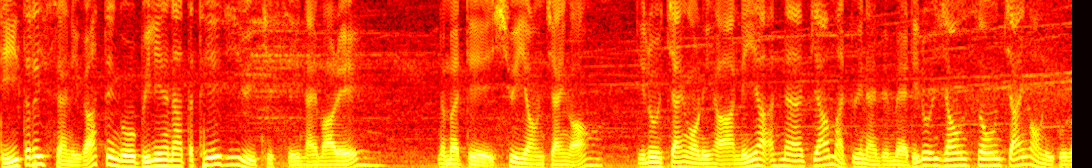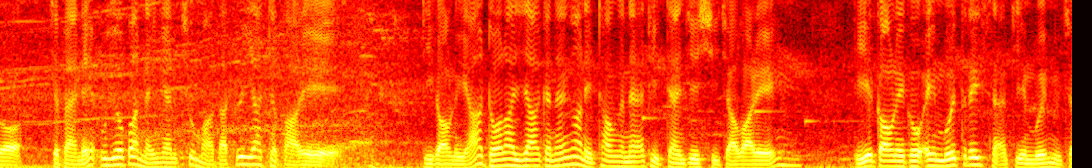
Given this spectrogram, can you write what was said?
ဒီတရိတ်ဆန်တွေကတင်ကိုဘီလီယံနာတထေးကြီးတွေဖြစ်စေနိုင်ပါတယ်နံပါတ်1ရွှေရောင်ကျိုင်းကောင်ဒီလိုကျိုင်းကောင်တွေဟာနေရအနှံ့အပြားမှာတွေ့နိုင်ပေမဲ့ဒီလိုရောင်စုံကျိုင်းကောင်တွေကိုတော့ဂျပန်နဲ့ဥရောပနိုင်ငံတချို့မှာသာတွေ့ရတတ်ပါတယ်ဒီကောင်တွေဟာဒေါ်လာရာကနန်းကနေထောင်ကနန်းအထိတန်ကြေးရှိကြပါတယ်ဒီအကောင်တွေကိုအိမ်မွေးတရိတ်ဆန်အဖြစ်မွေးမြူကြ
